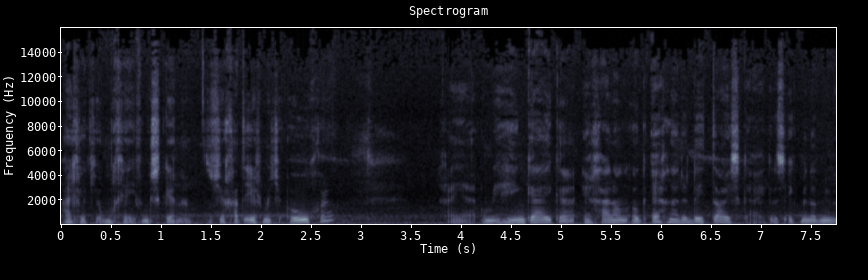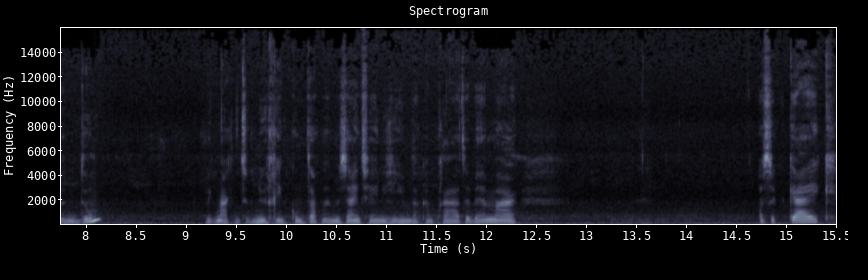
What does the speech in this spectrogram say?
eigenlijk je omgeving scannen. Dus je gaat eerst met je ogen, ga je om je heen kijken en ga dan ook echt naar de details kijken. Dus ik ben dat nu aan het doen. Ik maak natuurlijk nu geen contact met mijn zijnsenergie omdat ik aan het praten ben, maar als ik kijk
